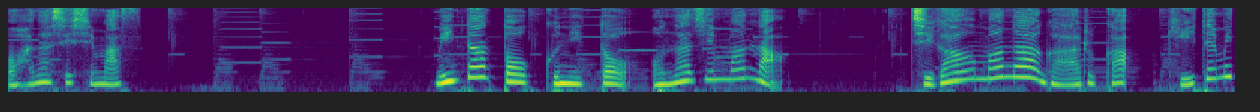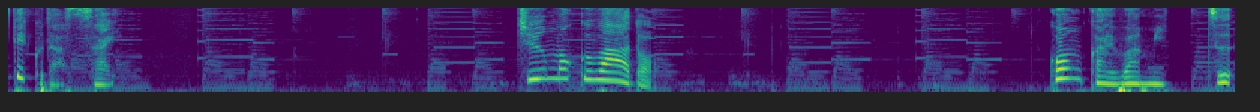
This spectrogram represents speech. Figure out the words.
お話しします。みんなと国と同じマナー、違うマナーがあるか聞いてみてください。注目ワード。今回は3つ。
